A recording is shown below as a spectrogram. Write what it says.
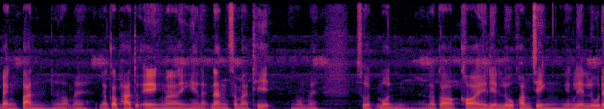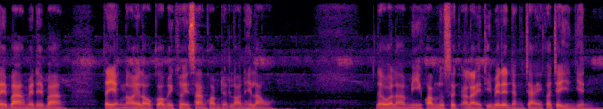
แบ่งปันนึกออกไหมแล้วก็พาตัวเองมาอย่างเงี้ยแหละนั่งสมาธินึกออกไหมสวดมนต์แล้วก็คอยเรียนรู้ความจริง ยังเรียนรู้ได้บ้างไม่ได้บ้าง แต่อย่างน้อยเราก็ไม่เคยสร้างความเดือดร้อนให้เรา แล้วเวลามีความรู้สึกอะไรที่ไม่ได้ดั่งใจก็จะเย็นๆ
